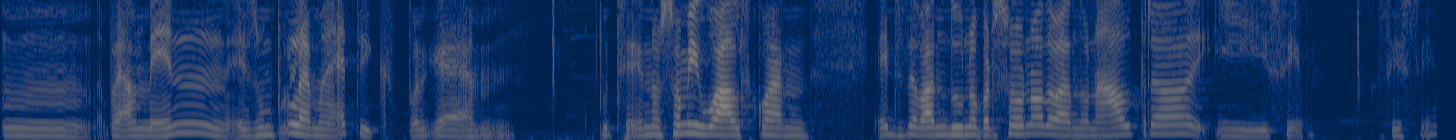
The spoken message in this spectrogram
mmm, realment és un problema ètic perquè mm, potser no som iguals quan ets davant d'una persona o davant d'una altra i sí, sí, sí.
